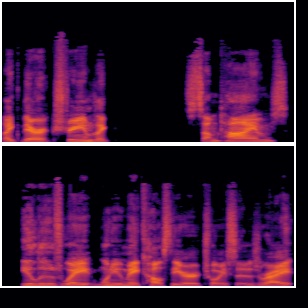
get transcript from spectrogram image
like their extremes, like sometimes you lose weight when you make healthier choices, right?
